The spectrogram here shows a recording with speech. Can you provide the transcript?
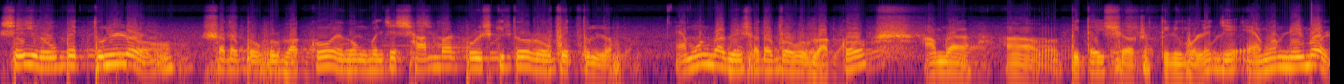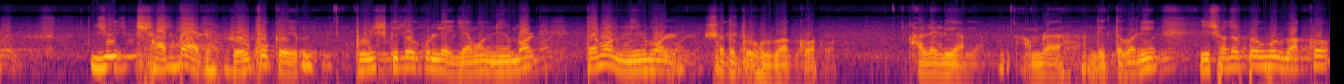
সেই রৌপের তুল্য সদাপ্রভুর বাক্য এবং বলছে, সাতবার পরিষ্কৃত রৌপের তুল্য। এমনভাবে সদাপ্রভুর বাক্য আমরা পিতা ঈশ্বর তিনি বলেন যে, এমন নির্মল যে সাতবার রৌপকে পরিষ্কৃত করলে যেমন নির্মল, তেমন নির্মল সদপ্রভুর বাক্য। হালেলুয়া। আমরা দেখতে পারি যে সদপ্রভুর বাক্য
